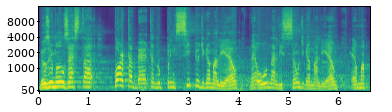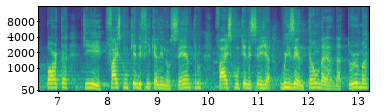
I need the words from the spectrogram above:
Meus irmãos, esta porta aberta no princípio de Gamaliel, né, ou na lição de Gamaliel, é uma porta que faz com que ele fique ali no centro, faz com que ele seja o isentão da, da turma,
